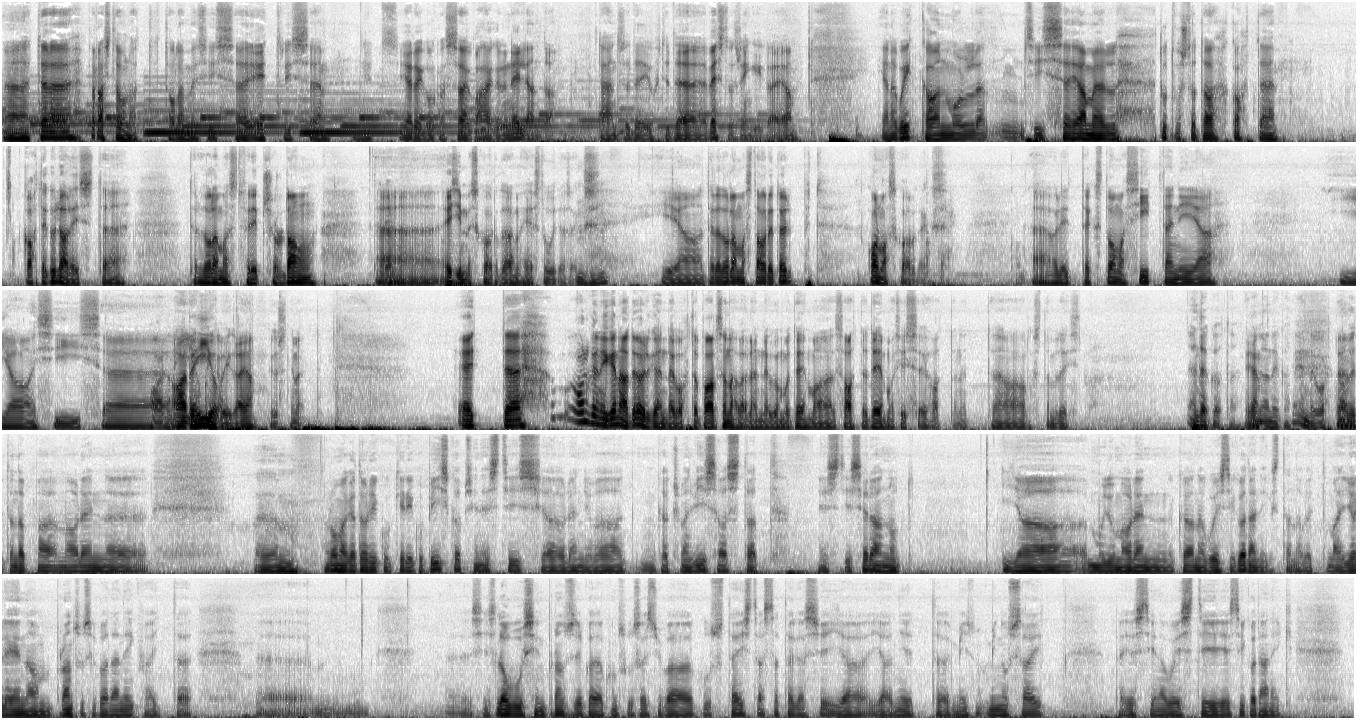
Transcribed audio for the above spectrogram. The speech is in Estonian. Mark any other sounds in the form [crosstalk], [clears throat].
Äh, tere pärastlõunat, oleme siis äh, eetris äh, nüüd järjekorras saja kahekümne neljanda tähenduse teejuhtide vestlusringiga ja ja nagu ikka, on mul siis hea meel tutvustada kahte, kahte külalist. tere tulemast, Philippe Jourdan, esimest korda meie stuudios, eks mm. -hmm. ja tere tulemast, Tauri Tölpt, kolmas kord, eks. olid, eks, Toomas Siitani ja ja siis äh, Aarne Hiiobiga, jah, just nimelt. et äh, olge nii kenad, öelge enda kohta paar sõna veel, enne kui ma teema, saate teema sisse juhatan, et äh, alustame teist. Enda kohta? Enda kohta, jah. tähendab, ma, ma olen äh, ähm, Rooma katoliku kiriku piiskop siin Eestis ja olen juba kakskümmend viis aastat Eestis elanud ja muidu ma olen ka nagu Eesti kodanik, tähendab, et ma ei ole enam Prantsuse kodanik, vaid äh, siis loobusin Prantsuse kodakondsusest juba kuusteist aastat tagasi ja, ja nii, et äh, minust sai täiesti nagu Eesti, Eesti kodanik.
